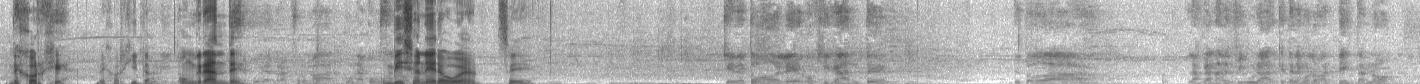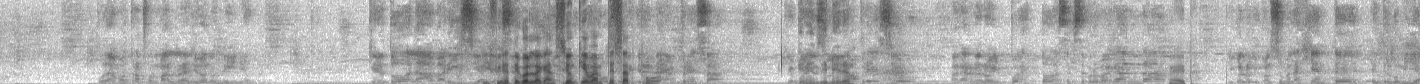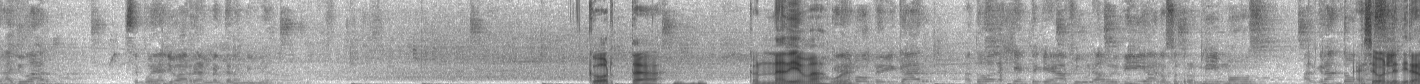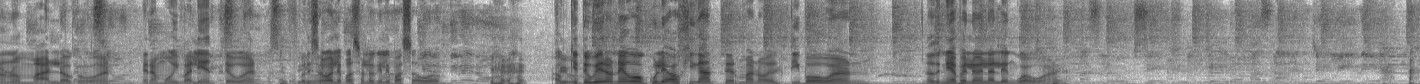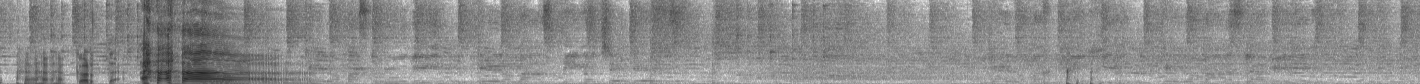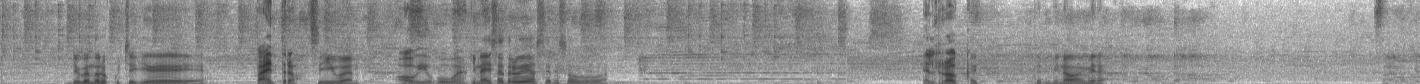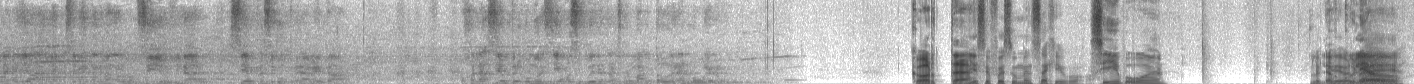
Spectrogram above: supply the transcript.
De Jorge. de Jorgita. Un grande. Un visionero, weón. Sí, que de todo el ego gigante, de todas las ganas de figurar que tenemos los artistas, ¿no? Podamos transformarlo en ayuda a los niños. Que de toda la avaricia Y fíjate con la canción que va a empezar, tienen po. Tienen dinero. Ahí está. y con lo que consume la gente, entre comillas, ayudar, se puede ayudar realmente a los niños. Corta. Con nadie más, weón. Queremos dedicar a toda la gente que ha figurado hoy día, a nosotros mismos, al gran don A ese weón le tiraron unos más locos, weón. Era muy valiente, weón. Sí, Por eso le pasó lo que le pasó, weón. dinero. Aunque tuviera un ego culeado gigante, hermano. El tipo, weón, no tenía pelo en la lengua, weón. Corta. Yo cuando lo escuché quedé. Pa' adentro. Sí, weón. Obvio, pues, weón. Que nadie se atrevió a hacer eso, weón. El rock. Ahí terminó mira. Sabemos que la callada es la que se mete la mano al bolsillo al final y siempre se cumple la meta. Ojalá siempre, como decíamos, se pudiera transformar todo en algo bueno. Corta. Y ese fue su mensaje, po. Sí, pues, weón. Lo que Los culiados es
